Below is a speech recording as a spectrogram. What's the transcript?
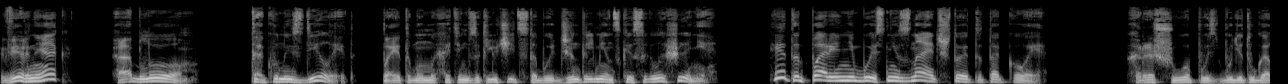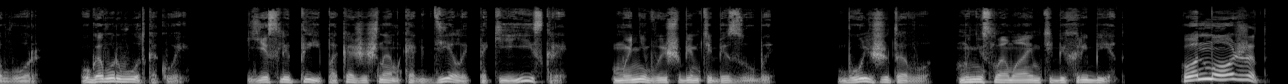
Верняк? Облом. Так он и сделает, поэтому мы хотим заключить с тобой джентльменское соглашение. Этот парень, небось, не знает, что это такое. Хорошо, пусть будет уговор. Уговор вот какой. Если ты покажешь нам, как делать такие искры, мы не вышибем тебе зубы. Больше того, мы не сломаем тебе хребет. Он может.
